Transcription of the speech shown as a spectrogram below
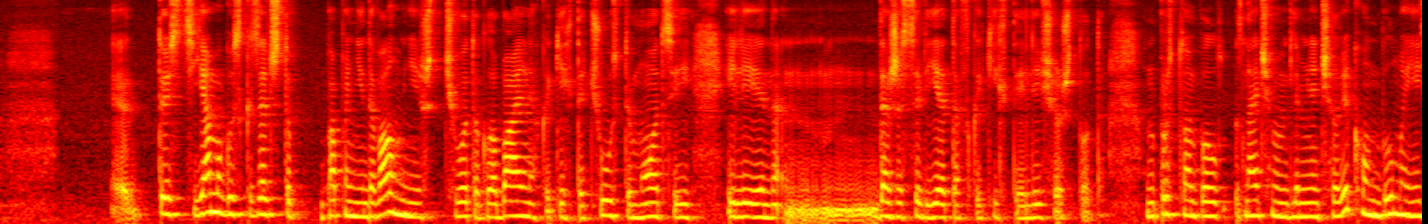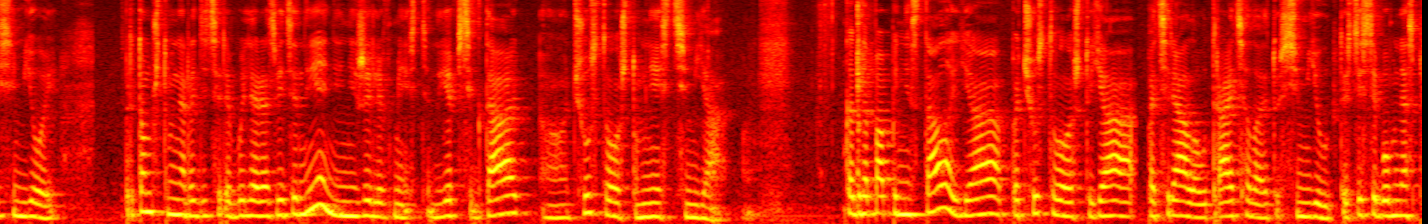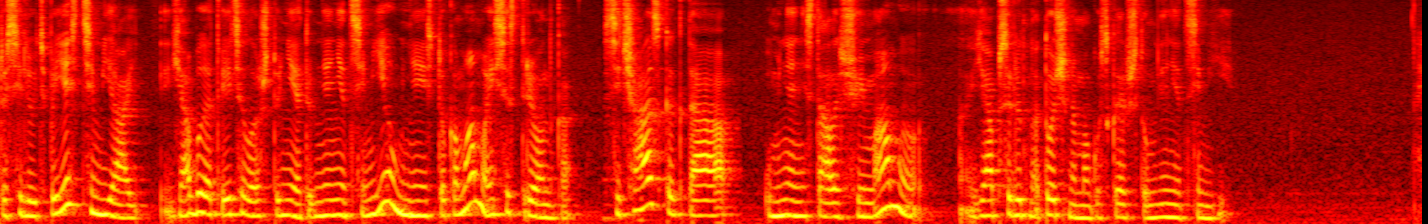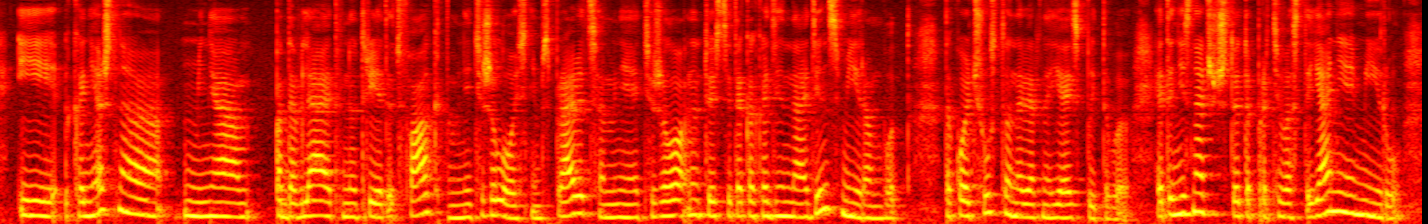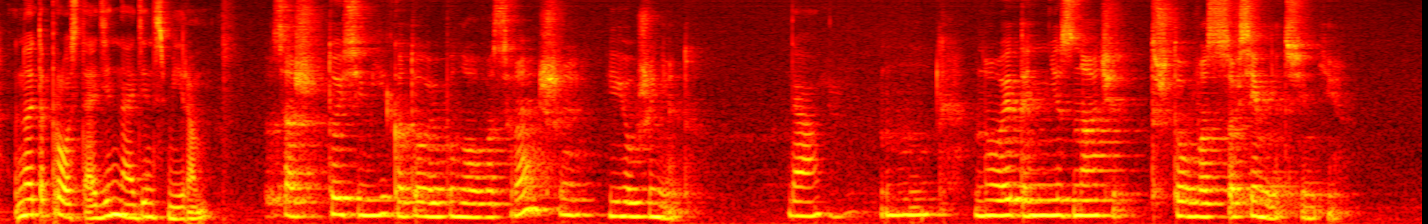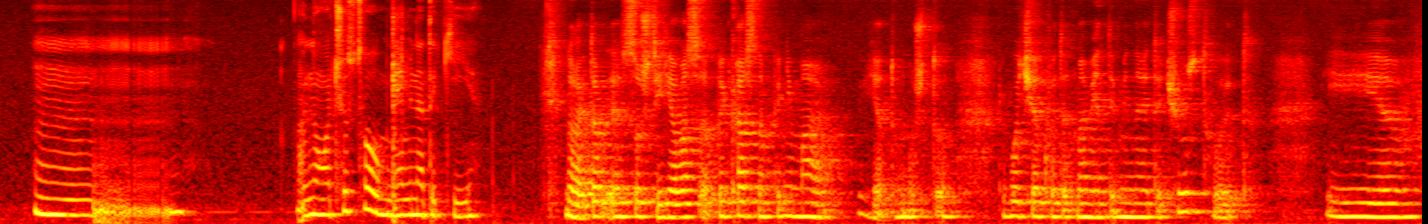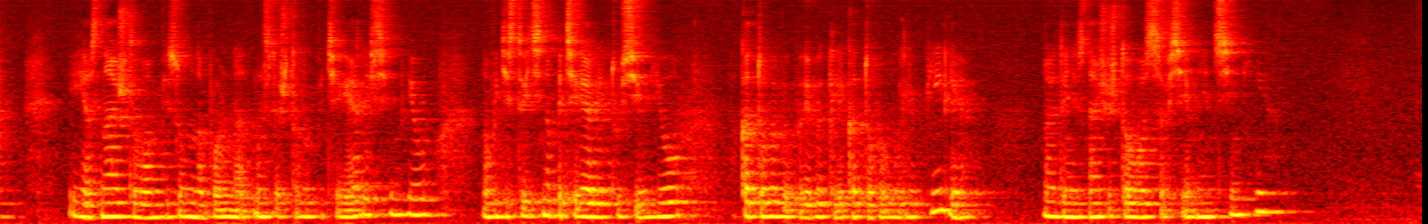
Э, то есть я могу сказать, что папа не давал мне чего-то глобальных, каких-то чувств, эмоций или даже советов каких-то или еще что-то. Он просто он был значимым для меня человеком, он был моей семьей. При том, что у меня родители были разведены, они не жили вместе, но я всегда э, чувствовала, что у меня есть семья. Когда папы не стало, я почувствовала, что я потеряла, утратила эту семью. То есть, если бы у меня спросили, у тебя есть семья, я бы ответила, что нет, у меня нет семьи, у меня есть только мама и сестренка. Сейчас, когда у меня не стало еще и мамы, я абсолютно точно могу сказать, что у меня нет семьи. И, конечно, меня подавляет внутри этот факт. Мне тяжело с ним справиться, мне тяжело, ну то есть это как один на один с миром, вот такое чувство, наверное, я испытываю. Это не значит, что это противостояние миру, но это просто один на один с миром. Саш, той семьи, которая была у вас раньше, ее уже нет. Да. Но это не значит, что у вас совсем нет семьи. Но чувства у меня именно такие. Да, это, э, слушайте, я вас прекрасно понимаю. Я думаю, что любой человек в этот момент именно это чувствует. И, и я знаю, что вам безумно больно от мысли, что вы потеряли семью. Но вы действительно потеряли ту семью, к которой вы привыкли, которую вы любили. Но это не значит, что у вас совсем нет семьи.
